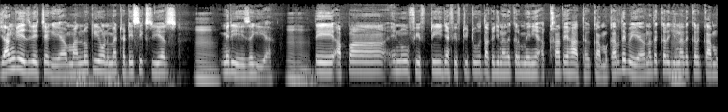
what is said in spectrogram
ਯੰਗ ਏਜ ਵਿੱਚ ਹੈਗੇ ਆ ਮੰਨ ਲਓ ਕਿ ਹੁਣ ਮੈਂ 36 ਇਅਰਸ ਮੇਰੀ ਏਜ ਹੈਗੀ ਆ ਤੇ ਆਪਾਂ ਇਹਨੂੰ 50 ਜਾਂ 52 ਤੱਕ ਜਿੰਨਾ ਤੱਕ ਮੇਰੀਆਂ ਅੱਖਾਂ ਤੇ ਹੱਥ ਕੰਮ ਕਰਦੇ ਪਏ ਆ ਉਹਨਾਂ ਤੱਕ ਜਿੰਨਾ ਤੱਕ ਕੰਮ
